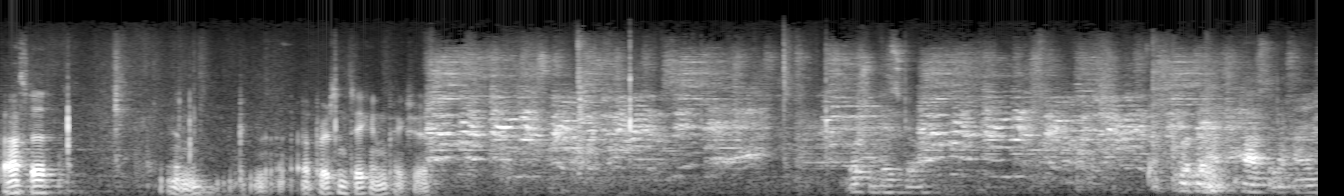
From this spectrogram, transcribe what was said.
pasta, and a person taking pictures. Put the pasta behind.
